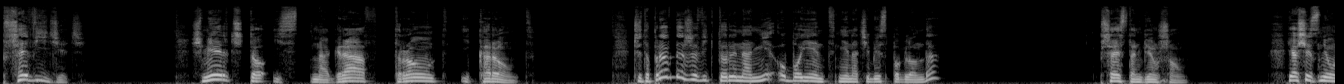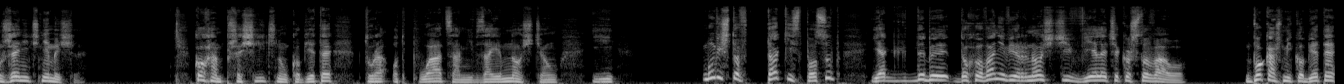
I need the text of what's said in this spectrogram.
przewidzieć. Śmierć to istna gra w trąd i karąd. Czy to prawda, że Wiktoryna nieobojętnie na ciebie spogląda? Przestań, Biąszą. Ja się z nią żenić nie myślę. Kocham prześliczną kobietę, która odpłaca mi wzajemnością i... Mówisz to w taki sposób, jak gdyby dochowanie wierności wiele cię kosztowało. Pokaż mi kobietę,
